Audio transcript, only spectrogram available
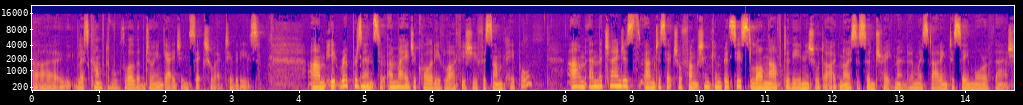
uh, less comfortable for them to engage in sexual activities. Um, it represents a major quality of life issue for some people. Um, and the changes um, to sexual function can persist long after the initial diagnosis and treatment, and we're starting to see more of that.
